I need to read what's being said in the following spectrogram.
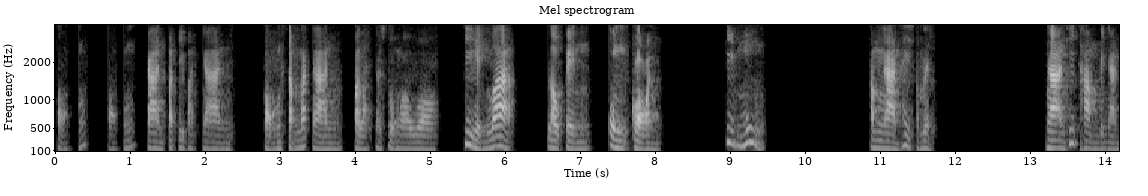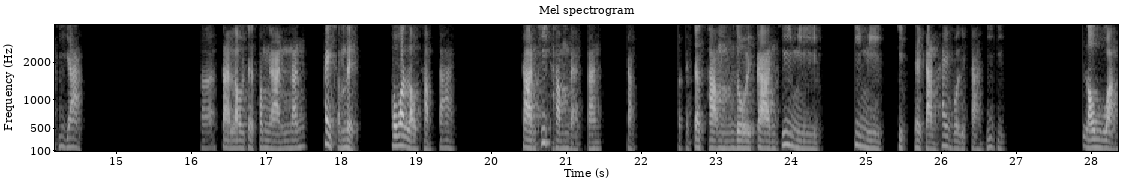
ของของการปฏิบัติงานของสำนักงานปลัดกระทรวงอวที่เห็นว่าเราเป็นองค์กรที่มุ่งทำงานให้สำเร็จ งานที่ทำเป็นงานที่ยาก แต่เราจะทำงานนั้นให้สำเร็จ เพราะว่าเราทำได้ การที่ทำแบบนั้นครับจะทำโดยการที่มีที่มีจิตในการให้บริการที่ดี เราหวัง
